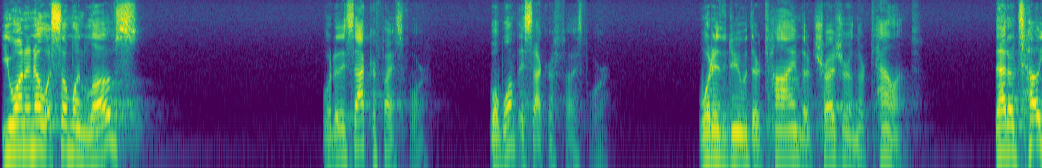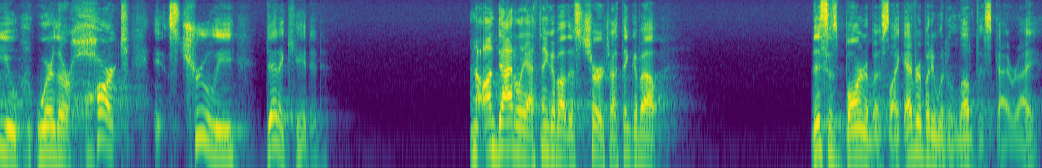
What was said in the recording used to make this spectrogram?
You want to know what someone loves? What do they sacrifice for? What won't they sacrifice for? What do they do with their time, their treasure, and their talent? That'll tell you where their heart is truly dedicated. Now, undoubtedly, I think about this church. I think about this is Barnabas. Like, everybody would have loved this guy, right?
